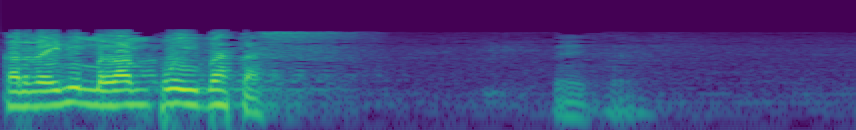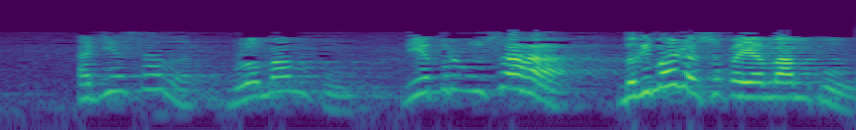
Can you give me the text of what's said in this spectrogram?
Karena ini melampaui batas. Ah, dia sabar, belum mampu. Dia berusaha. Bagaimana supaya mampu?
